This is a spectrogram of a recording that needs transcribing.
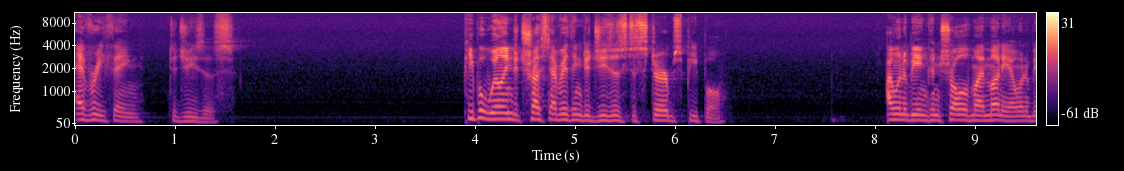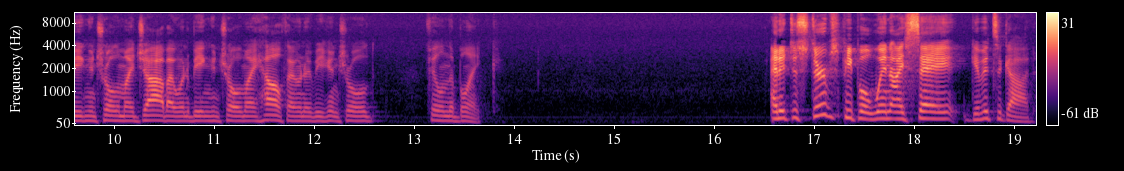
everything to Jesus? People willing to trust everything to Jesus disturbs people. I want to be in control of my money. I want to be in control of my job. I want to be in control of my health. I want to be controlled, fill in the blank. And it disturbs people when I say, give it to God.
